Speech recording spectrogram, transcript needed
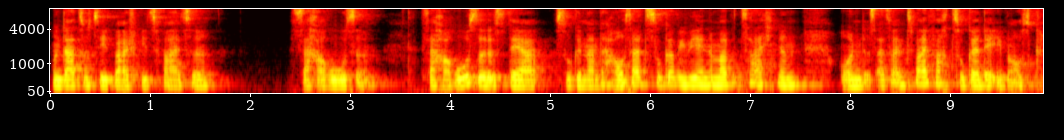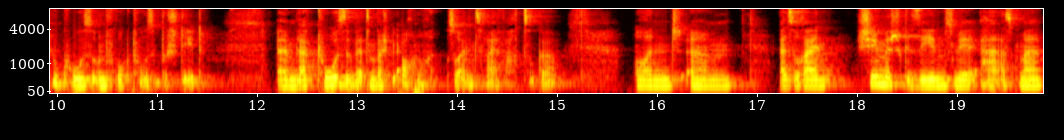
Und dazu zählt beispielsweise Saccharose. Saccharose ist der sogenannte Haushaltszucker, wie wir ihn immer bezeichnen, und ist also ein Zweifachzucker, der eben aus Glucose und Fructose besteht. Ähm, Laktose wäre zum Beispiel auch noch so ein Zweifachzucker. Und ähm, also rein chemisch gesehen müssen wir erstmal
